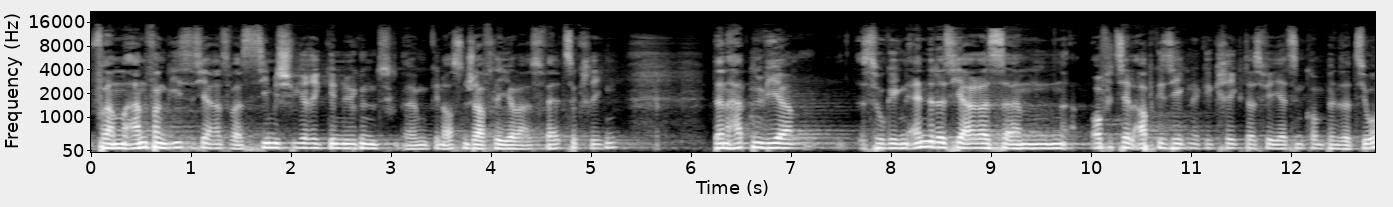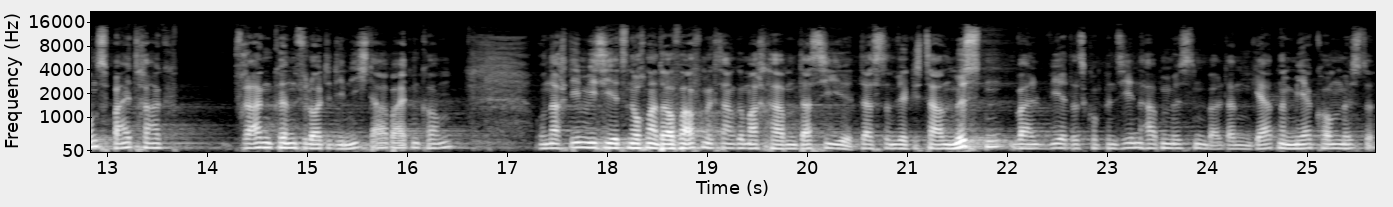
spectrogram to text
Vom Anfang dieses Jahres war es ziemlich schwierig, genügend ähm, Genossenschaftler hier aufs Feld zu kriegen. Dann hatten wir so gegen Ende des Jahres ähm, offiziell abgesegnet gekriegt, dass wir jetzt einen Kompensationsbeitrag fragen können für Leute, die nicht arbeiten kommen. Und nachdem wir sie jetzt nochmal darauf aufmerksam gemacht haben, dass sie das dann wirklich zahlen müssten, weil wir das kompensieren haben müssen, weil dann ein Gärtner mehr kommen müsste,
